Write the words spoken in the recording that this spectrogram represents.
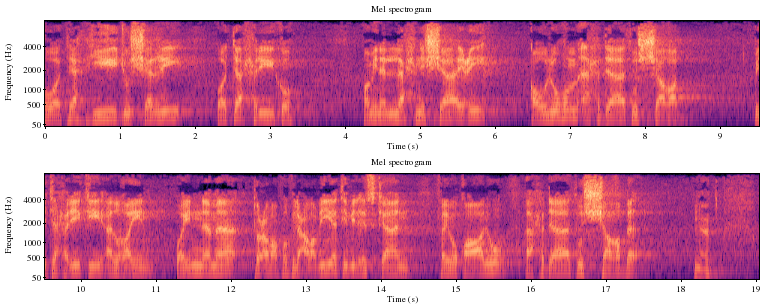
هو تهييج الشر وتحريكه. ومن اللحن الشائع قولهم أحداث الشغب بتحريك الغين وإنما تعرف في العربية بالإسكان فيقال أحداث الشغب. نعم.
